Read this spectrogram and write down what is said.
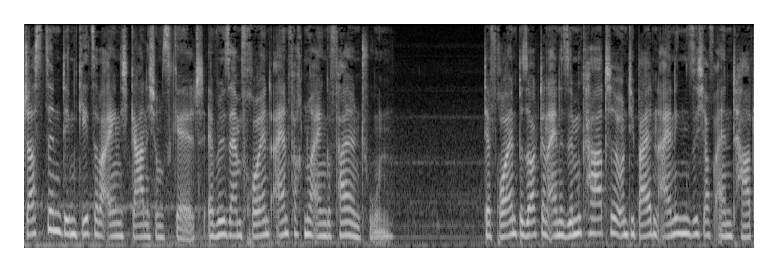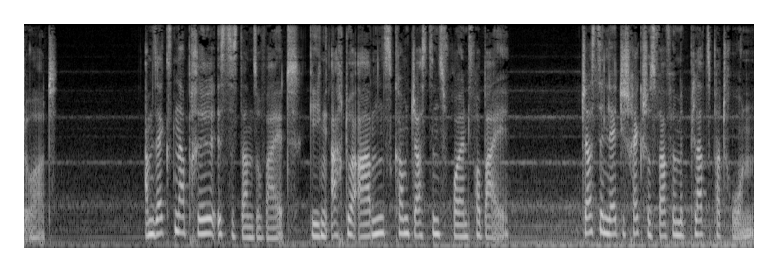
Justin, dem geht's aber eigentlich gar nicht ums Geld. Er will seinem Freund einfach nur einen Gefallen tun. Der Freund besorgt dann eine SIM-Karte und die beiden einigen sich auf einen Tatort. Am 6. April ist es dann soweit. Gegen 8 Uhr abends kommt Justins Freund vorbei. Justin lädt die Schreckschusswaffe mit Platzpatronen.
